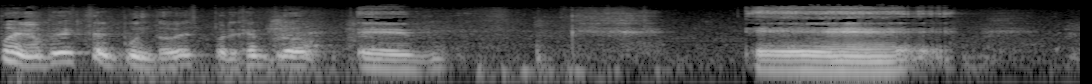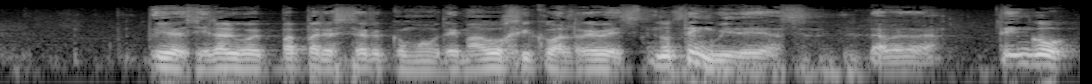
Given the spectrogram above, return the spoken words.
Bueno, pero este es el punto, ¿ves? Por ejemplo, eh, voy a decir algo que va a parecer como demagógico al revés. No tengo ideas, la verdad. Tengo,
